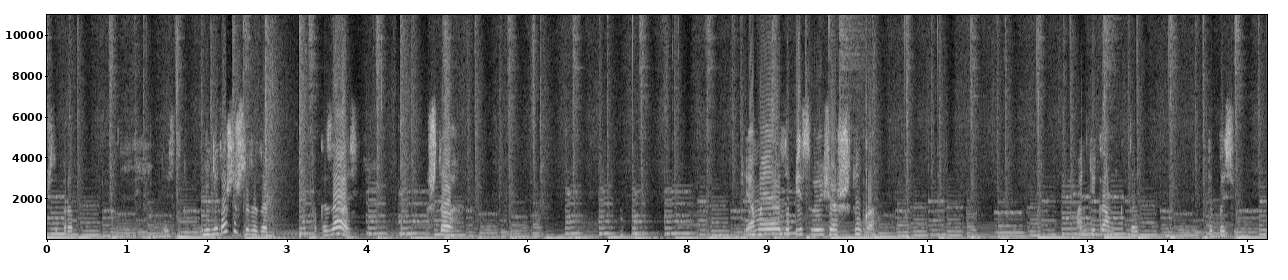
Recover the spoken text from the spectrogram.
Что про... То есть, мне не то, что что-то там показалось, а что... Я моя записывающая штука. Андикам, кто... ТП сюда.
